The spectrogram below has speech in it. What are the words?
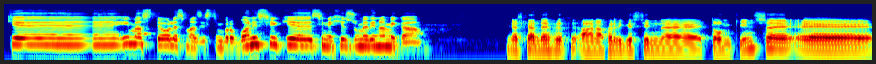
και είμαστε όλες μαζί στην προπόνηση και συνεχίζουμε δυναμικά. Μιας και αναφέρθηκε στην ε, Tompkins, ε,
